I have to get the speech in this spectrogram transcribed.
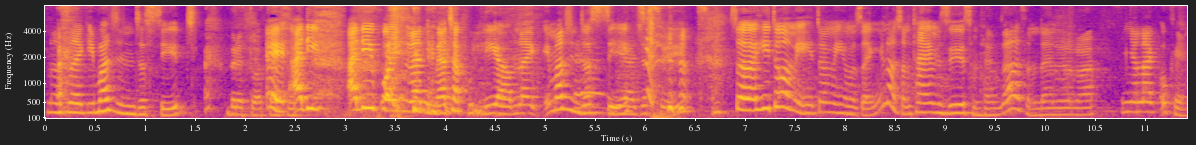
And I was like, imagine just say it. Hey, Adi, Adi point na nimeacha kulia. I'm like, imagine just say Yeah, it. just say it. So he told me, he told me, he was like, you know, sometimes this, sometimes that, sometimes blah. And you're like, okay.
